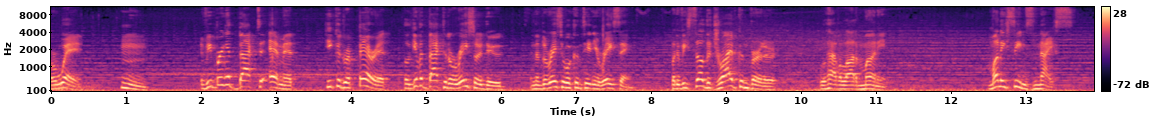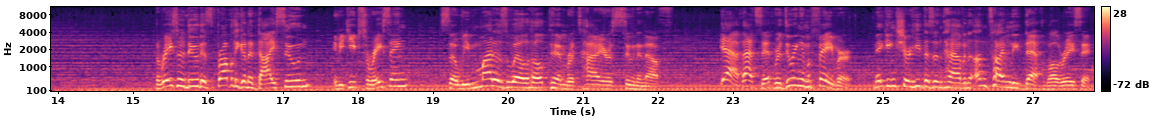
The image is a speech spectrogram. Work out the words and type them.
Or wait. Hmm. If we bring it back to Emmett, he could repair it, he'll give it back to the racer dude, and then the racer will continue racing. But if we sell the drive converter, we'll have a lot of money. Money seems nice. The racer dude is probably gonna die soon if he keeps racing, so we might as well help him retire soon enough. Yeah, that's it, we're doing him a favor, making sure he doesn't have an untimely death while racing.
